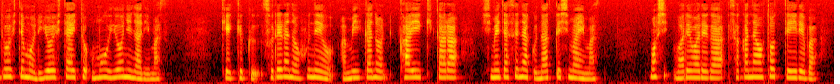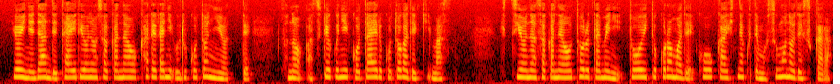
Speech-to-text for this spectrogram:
どうしても利用したいと思うようになります。結局、それらの船をアメリカの海域から締め出せなくなってしまいます。もし我々が魚を取っていれば、良い値段で大量の魚を彼らに売ることによって、その圧力に応えることができます。必要な魚を取るために遠いところまで後悔しなくても済むのですから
